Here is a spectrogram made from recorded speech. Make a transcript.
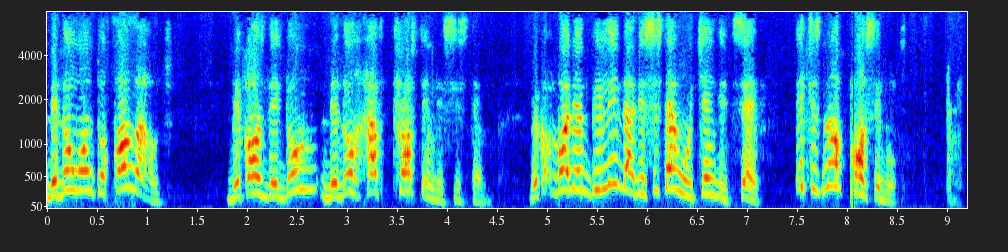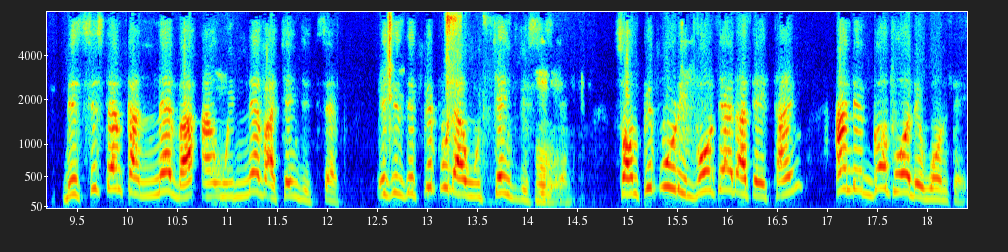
they don't want to come out because they don't they don't have trust in the system. Because, but they believe that the system will change itself. It is not possible. The system can never and will never change itself. It is the people that will change the hmm. system. Some people revolted at a time and they got what they wanted.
